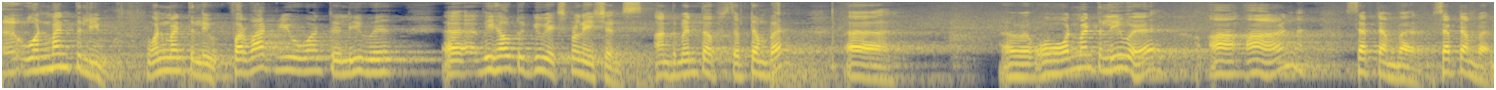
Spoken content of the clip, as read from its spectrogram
uh, uh, one month leave one month leave. For what you want to leave uh, uh, we have to give explanations. On the month of september uh, uh, one month leave uh, on september september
